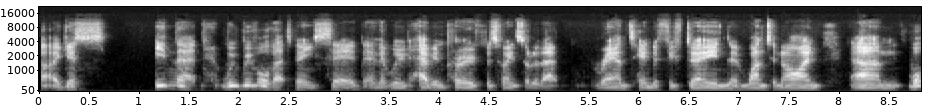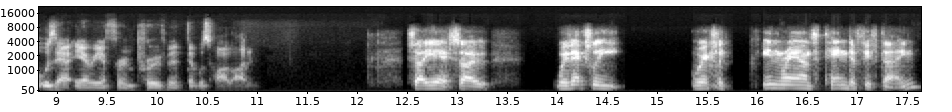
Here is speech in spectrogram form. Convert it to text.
I guess in that with, with all that's being said, and that we have improved between sort of that round 10 to 15 and 1 to 9. Um, what was our area for improvement that was highlighted? So, yeah, so we've actually, we're actually in rounds 10 to 15,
